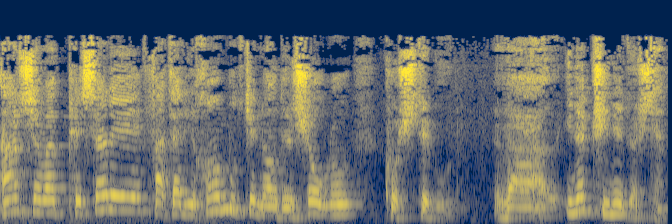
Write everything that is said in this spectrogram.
عرض شود پسر فتلی خان بود که نادرشاه رو کشته بود و اینا کینه داشتن.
